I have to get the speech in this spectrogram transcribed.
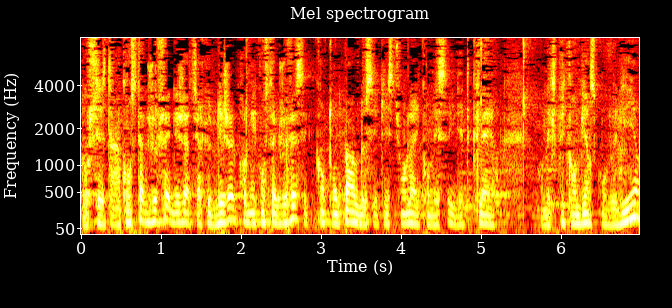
Donc c'est un constat que je fais déjà. C'est-à-dire que déjà le premier constat que je fais, c'est que quand on parle de ces questions-là et qu'on essaye d'être clair en expliquant bien ce qu'on veut dire,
